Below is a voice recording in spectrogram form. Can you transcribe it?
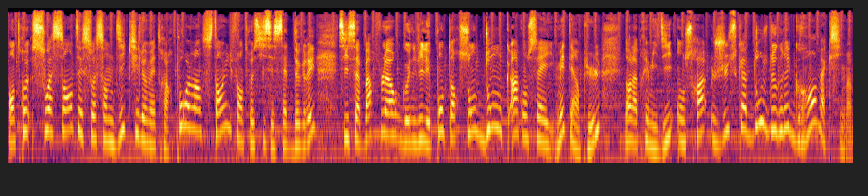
entre 60 et 70 km heure. Pour l'instant, il fait entre 6 et 7 degrés. Si ça Barfleur, Gonneville et Pontorson, donc un conseil, mettez un pull. Dans l'après-midi, on sera jusqu'à 12 degrés grand maximum.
